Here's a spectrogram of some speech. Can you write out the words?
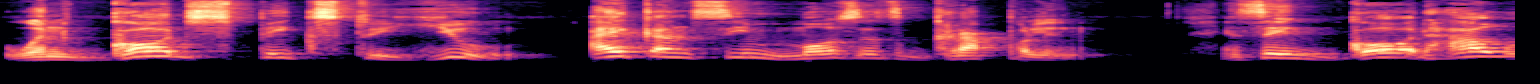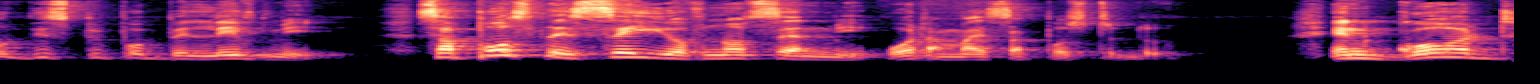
When God speaks to you, I can see Moses grappling and saying, God, how these people believe me? Suppose they say you have not sent me, what am I supposed to do? And God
